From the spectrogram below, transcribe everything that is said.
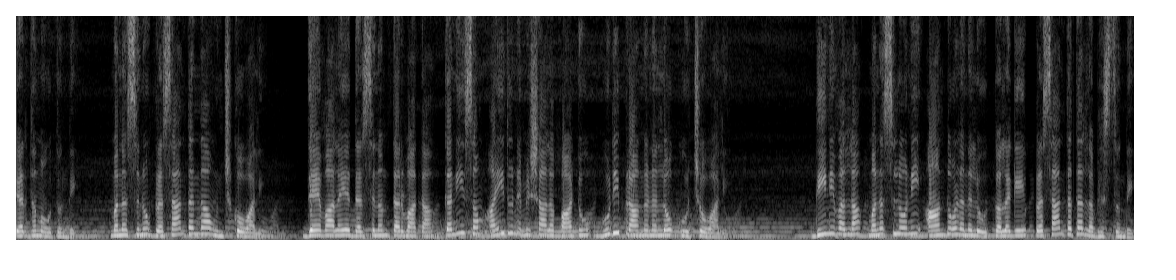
వ్యర్థమవుతుంది. మనస్సును ప్రశాంతంగా ఉంచుకోవాలి. దేవాలయ దర్శనం తర్వాత కనీసం ఐదు నిమిషాల పాటు గుడి ప్రాంగణంలో కూర్చోవాలి. దీనివల్ల మనస్సులోని ఆందోళనలు తొలగే ప్రశాంతత లభిస్తుంది.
